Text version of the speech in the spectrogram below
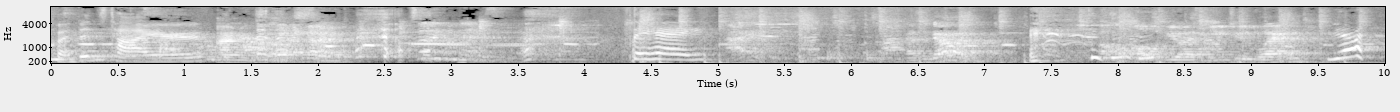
Quentin's tired. I'm exhausted. Say hey. How's it going? all, all of you at YouTube land? Yeah.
